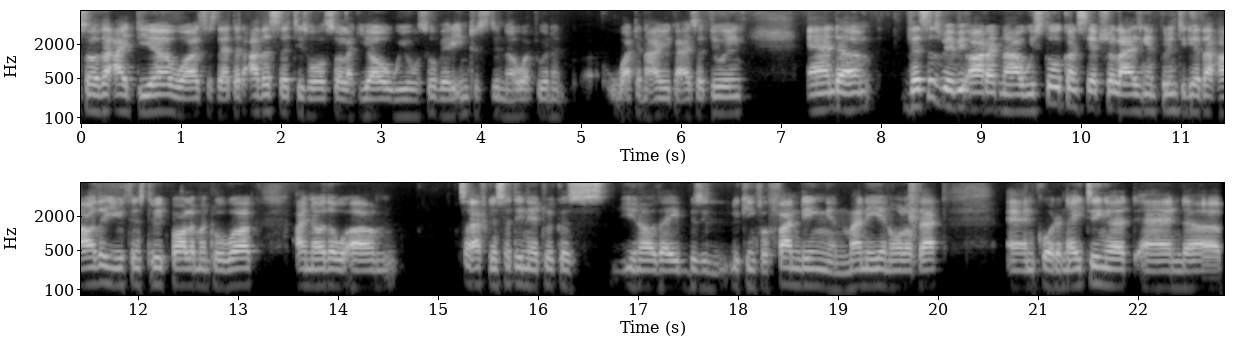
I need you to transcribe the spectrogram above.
So the idea was is that that other cities also like yo, we also very interested to know what we're, what and how you guys are doing, and this is where we are right now. We're still conceptualizing and putting together how the youth and street parliament will work. I know the um, South African City Network is, you know, they busy looking for funding and money and all of that, and coordinating it. And uh,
